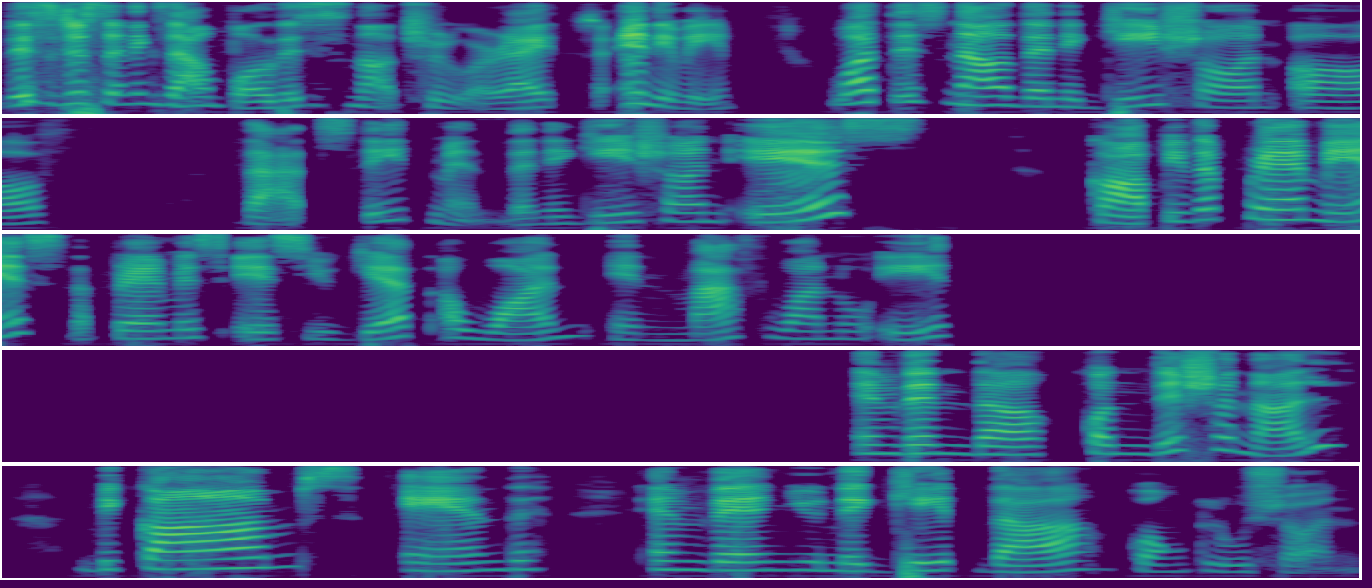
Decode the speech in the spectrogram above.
This is just an example. This is not true, alright? So anyway, what is now the negation of that statement? The negation is copy the premise. The premise is you get a 1 in Math 108. And then the conditional becomes and and then you negate the conclusion.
